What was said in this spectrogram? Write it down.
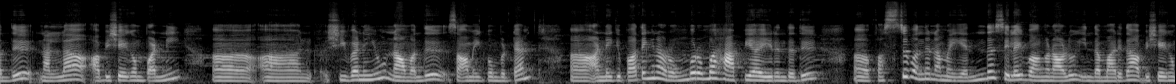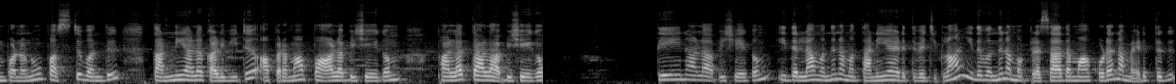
வந்து நல்லா அபிஷேகம் பண்ணி சிவனையும் நான் வந்து சாமி கும்பிட்டேன். அன்னைக்கு பார்த்திங்கன்னா ரொம்ப ரொம்ப ஹாப்பியாக இருந்தது. ஃபஸ்ட்டு வந்து நம்ம எந்த சிலை வாங்கினாலும் இந்த மாதிரி தான் அபிஷேகம் பண்ணணும். ஃபஸ்ட்டு வந்து தண்ணியால் கழுவிட்டு அப்புறமா பால் அபிஷேகம் பழத்தால் அபிஷேகம் தேனால் அபிஷேகம் இதெல்லாம் வந்து நம்ம தனியாக எடுத்து வச்சுக்கலாம். இதை வந்து நம்ம பிரசாதமாக கூட நம்ம எடுத்து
